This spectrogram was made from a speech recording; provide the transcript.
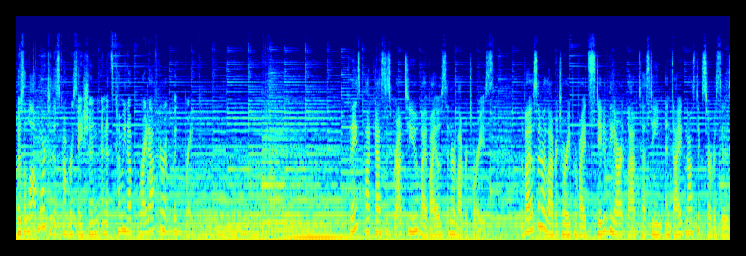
There's a lot more to this conversation, and it's coming up right after a quick break. Today's podcast is brought to you by BioCenter Laboratories. The BioCenter Laboratory provides state of the art lab testing and diagnostic services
